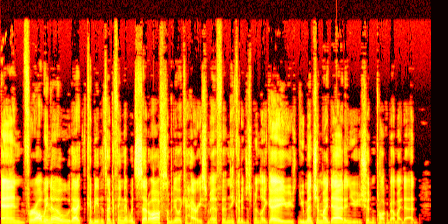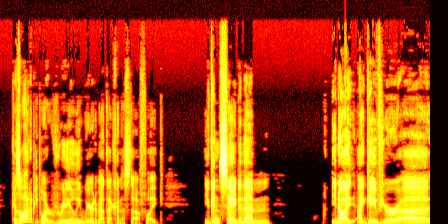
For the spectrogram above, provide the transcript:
And for all we know that could be the type of thing that would set off somebody like a harry smith and he could have just been like hey you, you mentioned my dad and you shouldn't talk about my dad. Because a lot of people are really weird about that kind of stuff. Like you can say to them you know i i gave your uh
